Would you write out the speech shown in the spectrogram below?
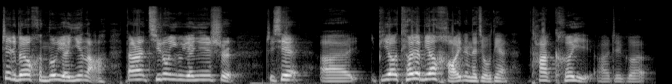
这里边有很多原因了啊，当然其中一个原因是这些呃比较条件比较好一点的酒店，它可以啊这个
